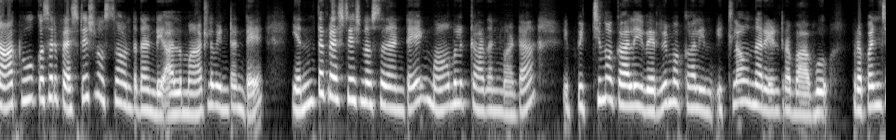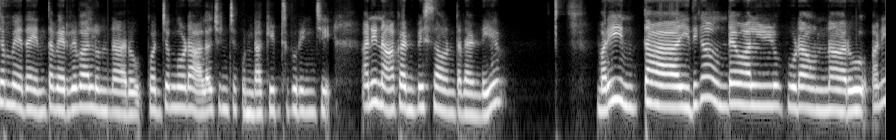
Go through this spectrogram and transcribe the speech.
నాకు ఒక్కోసారి ఫ్రస్ట్రేషన్ వస్తూ ఉంటుందండి వాళ్ళ మాటలు వింటంటే ఎంత ఫ్రస్ట్రేషన్ వస్తుందంటే మామూలుగా కాదనమాట. ఈ పిచ్చి మొఖాలు, ఈ వెర్రి మొఖాలు ఇట్లా ఇట్లా ఉన్నారేంట్రా బాబు! ప్రపంచం మీద ఎంత వెర్రి వాళ్ళు ఉన్నారు కొంచెం కూడా ఆలోచించకుండా కిడ్స్ గురించి అని నాకు అనిపిస్తూ ఉంటుందండి మరి ఇంత ఇదిగా ఉండేవాళ్ళు కూడా ఉన్నారు అని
